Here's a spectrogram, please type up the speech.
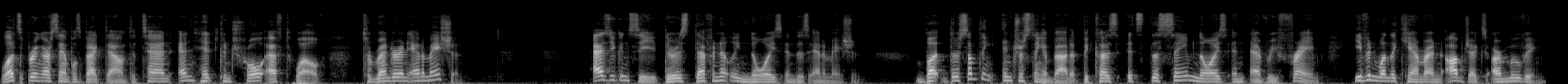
Let's bring our samples back down to 10 and hit Ctrl F12 to render an animation. As you can see, there is definitely noise in this animation. But there's something interesting about it because it's the same noise in every frame, even when the camera and objects are moving.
